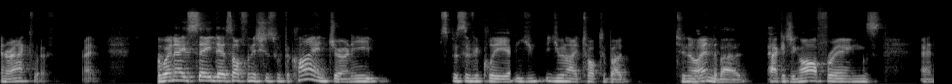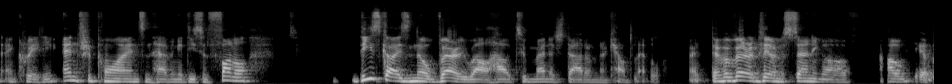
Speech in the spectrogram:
interact with, right? When I say there's often issues with the client journey, specifically, you, you and I talked about to no end about packaging offerings and, and creating entry points and having a decent funnel. These guys know very well how to manage that on an account level, right? They have a very clear understanding of how yep.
